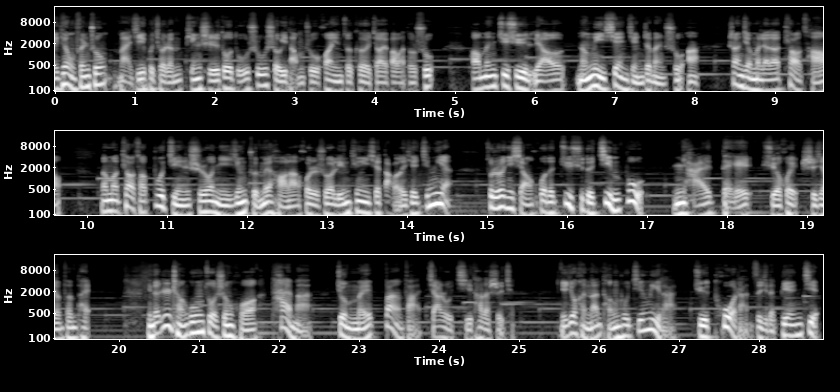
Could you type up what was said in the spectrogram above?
每天五分钟，买机不求人。平时多读书，收益挡不住。欢迎做客教育爸爸读书。好，我们继续聊《能力陷阱》这本书啊。上节我们聊聊跳槽，那么跳槽不仅是说你已经准备好了，或者说聆听一些大佬的一些经验，或者说你想获得继续的进步，你还得学会时间分配。你的日常工作生活太满，就没办法加入其他的事情，也就很难腾出精力来去拓展自己的边界。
